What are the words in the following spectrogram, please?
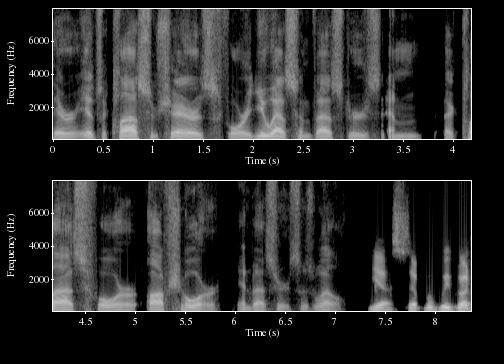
there is a class of shares for US investors and a class for offshore investors as well. Yes. We've got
